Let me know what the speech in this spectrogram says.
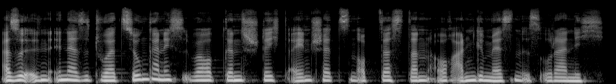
also in, in der Situation kann ich es überhaupt ganz schlecht einschätzen, ob das dann auch angemessen ist oder nicht.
